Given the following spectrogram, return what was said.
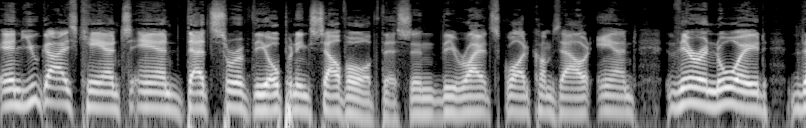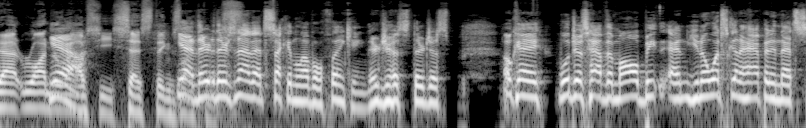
and you guys can't. And that's sort of the opening salvo of this. And the Riot Squad comes out and they're annoyed that Ronda Yeah. Rousey says things Yeah, like there, there's not that second level thinking. They're just, they're just, okay, we'll just have them all be, and you know what's going to happen in that,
